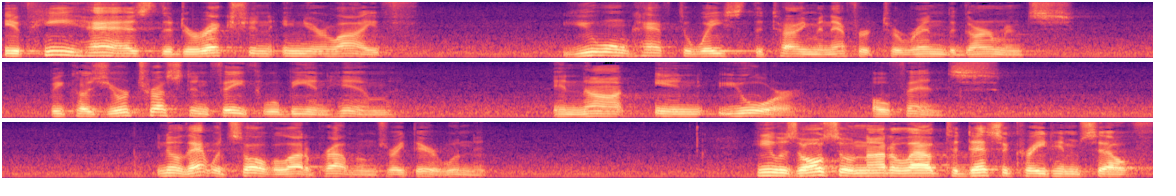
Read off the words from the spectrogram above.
if He has the direction in your life, you won't have to waste the time and effort to rend the garments because your trust and faith will be in Him and not in your offense. You know, that would solve a lot of problems right there, wouldn't it? He was also not allowed to desecrate himself.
